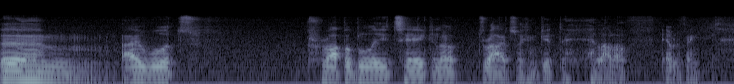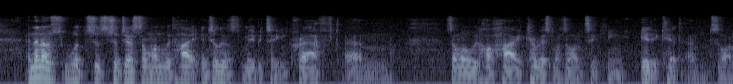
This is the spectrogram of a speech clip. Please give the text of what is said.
Um, I would probably take a lot of drive so I can get the hell out of everything. And then I would suggest someone with high intelligence, maybe taking craft, and someone with high charisma, someone taking etiquette, and so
